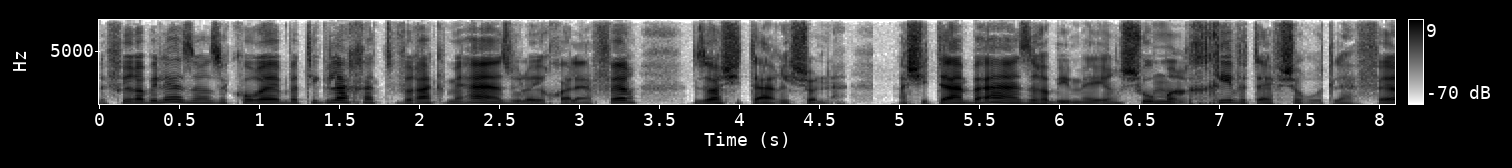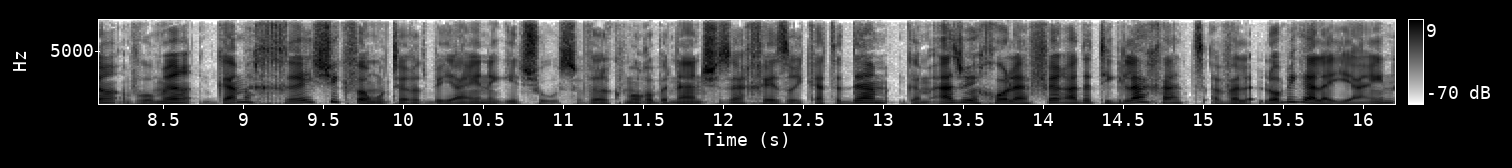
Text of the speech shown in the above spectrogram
לפי רבי אליעזר זה קורה בתגלחת, ורק מאז הוא לא יוכל להפר. זו השיטה הראשונה. השיטה הבאה זה רבי מאיר, שהוא מרחיב את האפשרות להפר, והוא אומר, גם אחרי שהיא כבר מותרת ביין, נגיד שהוא סובר כמו רבנן, שזה אחרי זריקת הדם, גם אז הוא יכול להפר עד התגלחת, אבל לא בגלל היין,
